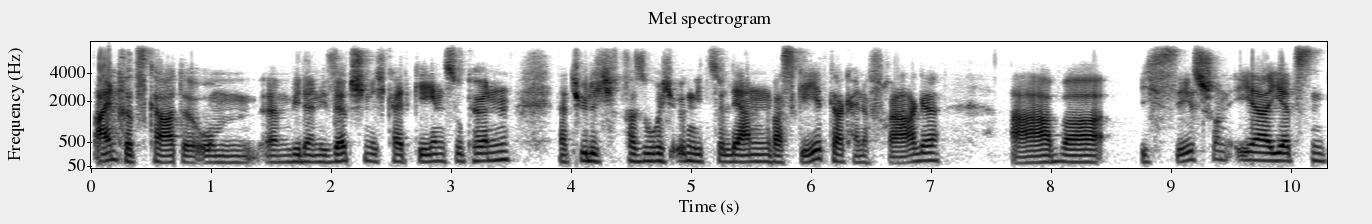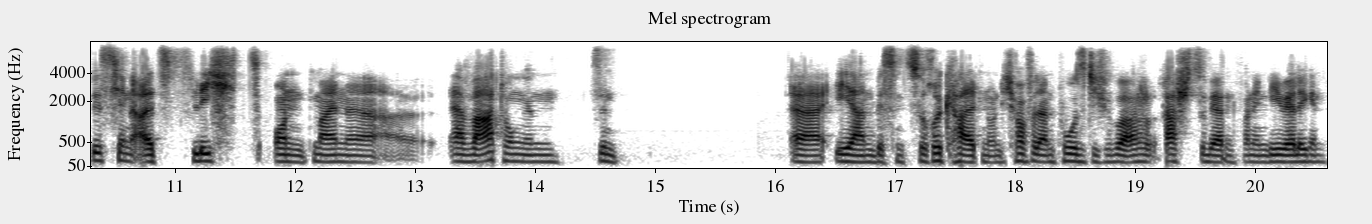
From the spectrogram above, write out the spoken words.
Eintrittskarte, um ähm, wieder in die Selbstständigkeit gehen zu können. Natürlich versuche ich irgendwie zu lernen, was geht, gar keine Frage aber ich sehe es schon eher jetzt ein bisschen als Pflicht und meine äh, Erwartungen sind äh, eher ein bisschen zurückhaltend und ich hoffe dann positiv überrascht zu werden von den jeweiligen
